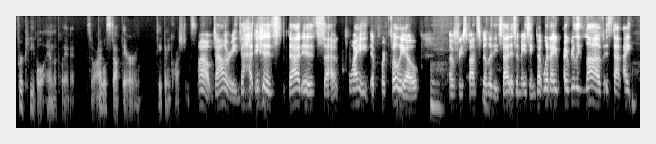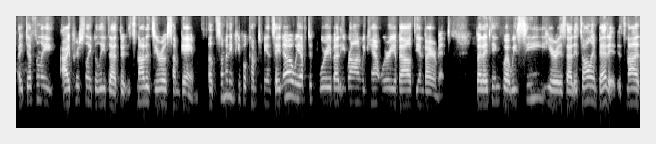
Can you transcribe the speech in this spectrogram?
for people and the planet. So I will stop there take any questions. Wow, Valerie, that is that is uh, quite a portfolio of responsibilities. That is amazing. But what I, I really love is that I, I definitely, I personally believe that there, it's not a zero sum game. Uh, so many people come to me and say, no, we have to worry about Iran. We can't worry about the environment. But I think what we see here is that it's all embedded. It's not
